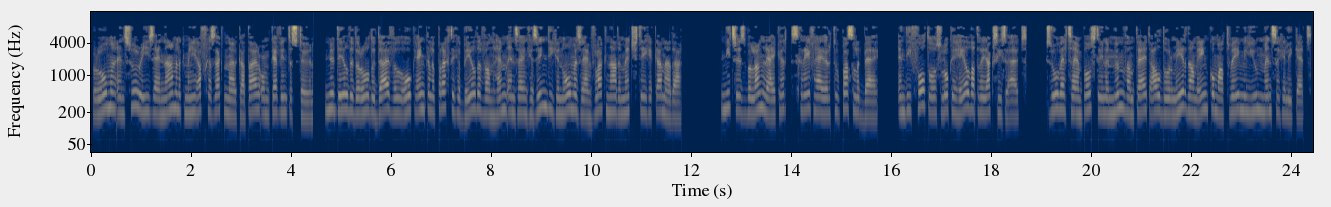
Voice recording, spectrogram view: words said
Rome en Suri zijn namelijk mee afgezakt naar Qatar om Kevin te steunen. Nu deelde de Rode Duivel ook enkele prachtige beelden van hem en zijn gezin die genomen zijn vlak na de match tegen Canada. Niets is belangrijker, schreef hij er toepasselijk bij. En die foto's lokken heel wat reacties uit. Zo werd zijn post in een mum van tijd al door meer dan 1,2 miljoen mensen geliket.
